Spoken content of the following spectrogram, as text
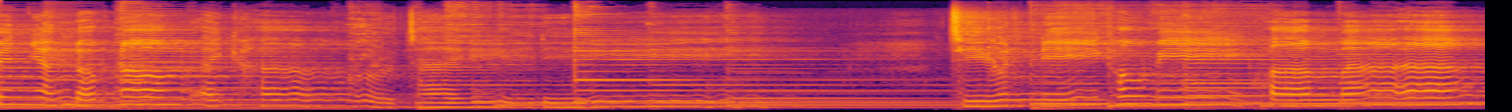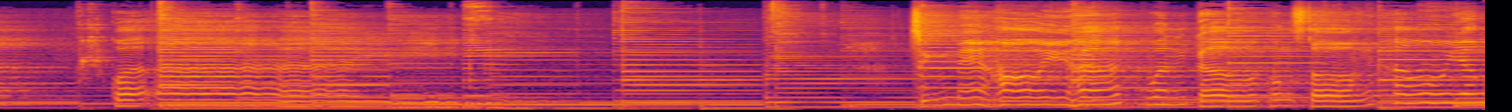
เป็นอย่างดอกน้องไอ้เข้าใจดี ที่วันนี้เขามีความหมายกว่าอายจึงไม่หอยหักวันเก่าของสองเขายัง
